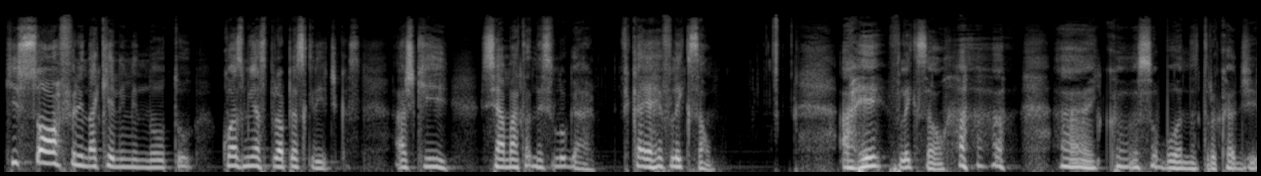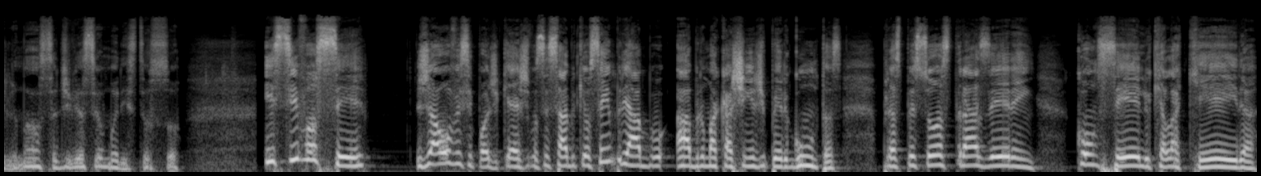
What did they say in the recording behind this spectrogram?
que sofre naquele minuto com as minhas próprias críticas. Acho que se amar tá nesse lugar. Fica aí a reflexão. A reflexão. Ai, como eu sou boa no trocadilho. Nossa, devia ser humorista, eu sou. E se você já ouve esse podcast, você sabe que eu sempre abro, abro uma caixinha de perguntas para as pessoas trazerem conselho que ela queira,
